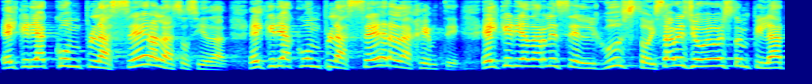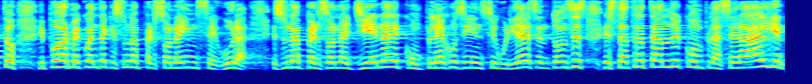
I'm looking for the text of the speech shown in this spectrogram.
él, quería complacer a la sociedad. Él quería complacer a la gente. Él quería darles el gusto. Y sabes, yo veo esto en Pilato y puedo darme cuenta que es una persona insegura. Es una persona llena de complejos y inseguridades. Entonces está tratando de complacer a alguien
